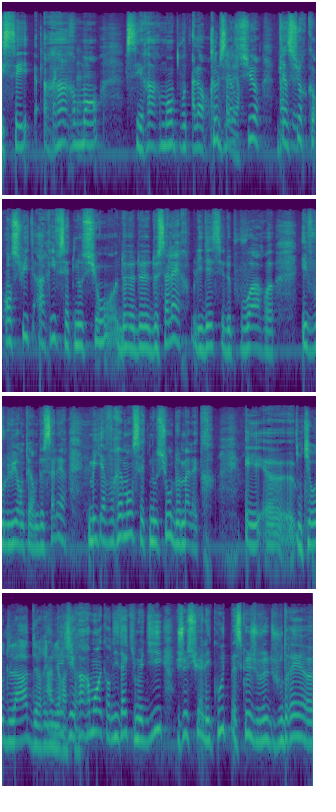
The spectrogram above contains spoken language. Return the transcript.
Et c'est rarement, c'est rarement pour. Alors, Que le bien salaire. sûr, bien sûr qu'ensuite arrive cette notion de, de- de salaire. L'idée, c'est de pouvoir euh, évoluer en termes de salaire. Mais il y a vraiment cette notion de mal-être. Et euh, qui est au-delà de ah, mais j'ai rémunération. rarement un candidat qui me dit je suis à l'écoute parce que je, veux- je voudrais euh,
